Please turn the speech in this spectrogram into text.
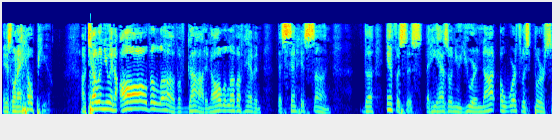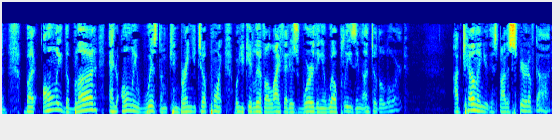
and is going to help you. I'm telling you in all the love of God and all the love of heaven that sent his son, the emphasis that he has on you. You are not a worthless person, but only the blood and only wisdom can bring you to a point where you can live a life that is worthy and well pleasing unto the Lord. I'm telling you this by the Spirit of God.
